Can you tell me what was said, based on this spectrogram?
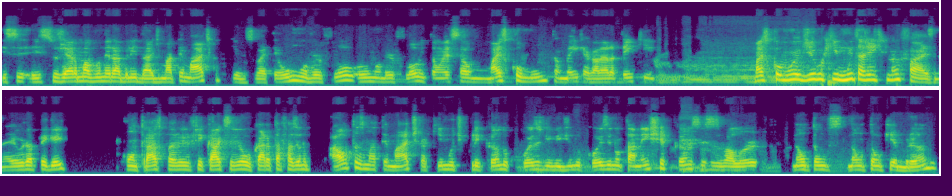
isso, gera uma vulnerabilidade matemática, porque você vai ter um overflow ou um underflow, então esse é o mais comum também que a galera tem que. Mais comum eu digo que muita gente não faz, né? Eu já peguei contratos para verificar que você vê, o cara está fazendo altas matemáticas aqui, multiplicando coisas, dividindo coisas e não está nem checando se esses valores não estão não tão quebrando.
